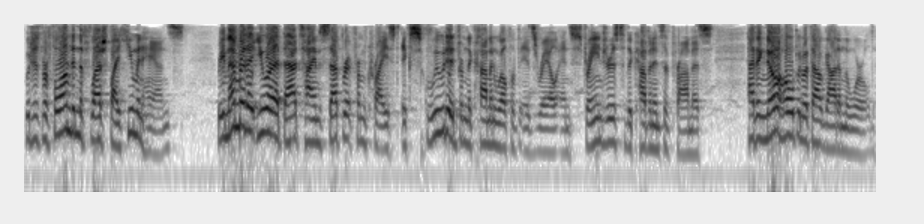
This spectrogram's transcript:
which is performed in the flesh by human hands, remember that you were at that time separate from Christ, excluded from the commonwealth of Israel, and strangers to the covenants of promise, having no hope and without God in the world.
